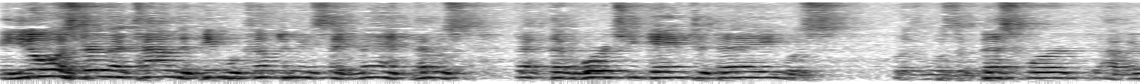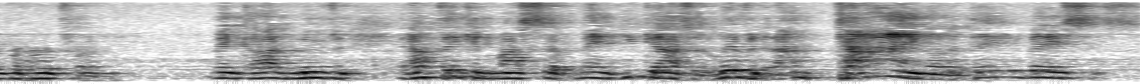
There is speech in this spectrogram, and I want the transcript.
And you know what's during that time that people come to me and say, man, that was that, that word you gave today was, was, was the best word I've ever heard from you. Man, God moved it. And I'm thinking to myself, man, you guys are living it. I'm dying on a daily basis.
